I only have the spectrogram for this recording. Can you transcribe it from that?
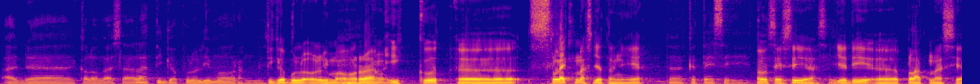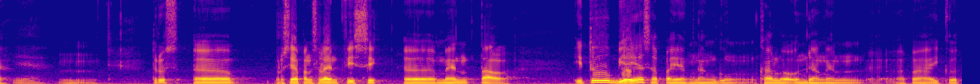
Ada kalau nggak salah 35 orang di 35 orang ikut eh, seleknas jatuhnya ya. Ke TC. Oh TC ya, TC. jadi eh, platnas ya. Iya. Hmm. Terus eh, persiapan selain fisik, eh, mental, itu biaya siapa yang nanggung kalau undangan eh, apa ikut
